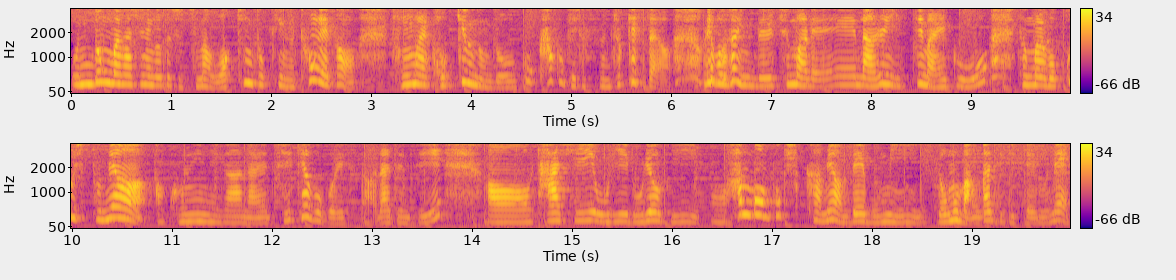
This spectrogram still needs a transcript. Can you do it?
운동만 하시는 것도 좋지만 워킹 토킹을 통해서 정말 걷기 운동도 꼭 하고 계셨으면 좋겠어요. 우리 보사님들 주말에 나를 잊지 말고 정말 먹고 싶으면 어, 권인이가 날 지켜보고 있어 라든지 어, 다시 우리의 노력이 어, 한번 폭식하면 내 몸이 너무 망가지기 때문에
